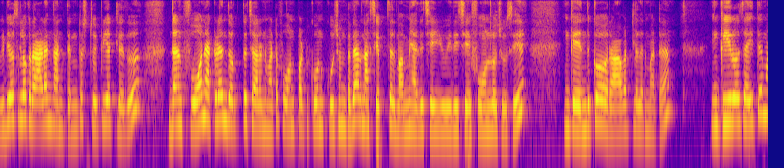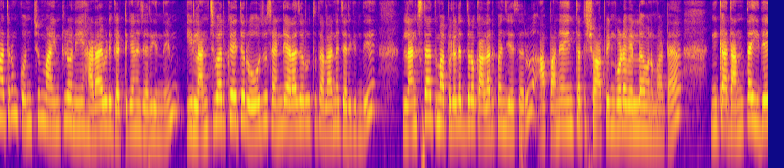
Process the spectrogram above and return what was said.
వీడియోస్లోకి రావడానికి అంత ఇంట్రెస్ట్ చూపించట్లేదు దానికి ఫోన్ ఎక్కడైనా దొరికితే చాలన్నమాట. ఫోన్ పట్టుకొని కూర్చుంటుంది. అవి నాకు చెప్తుంది మమ్మీ అది చెయ్యు ఇది చెయ్యి ఫోన్లో చూసి. ఇంకా ఎందుకో రావట్లేదు అనమాట ఇంక ఈరోజు అయితే మాత్రం కొంచెం మా ఇంట్లోని హడావిడి గట్టిగానే జరిగింది. ఈ లంచ్ వరకు అయితే రోజు సండే ఎలా జరుగుతుందో అలానే జరిగింది. లంచ్ తర్వాత మా పిల్లలిద్దరు ఒక అల్లరి పని చేశారు. ఆ పని అయిన తర్వాత షాపింగ్ కూడా వెళ్ళాం అనమాట ఇంకా అదంతా ఇదే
